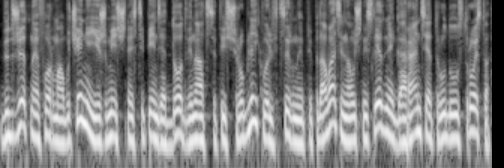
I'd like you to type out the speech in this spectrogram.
Бюджетная форма обучения, ежемесячная стипендия до 12 тысяч рублей, квалифицированный преподаватель, научные исследования, гарантия трудоустройства.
